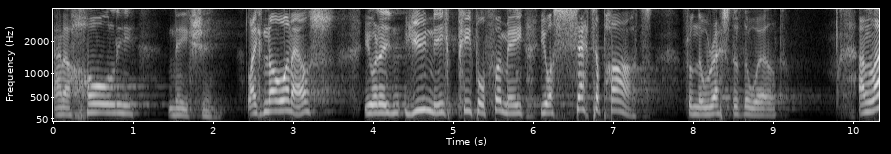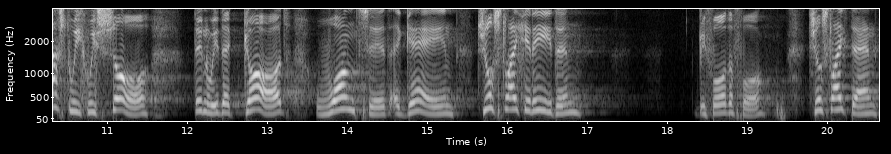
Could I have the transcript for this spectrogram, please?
and a holy nation. Like no one else, you are a unique people for me. You are set apart from the rest of the world. And last week we saw didn't we? That God wanted again, just like in Eden before the fall, just like then,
